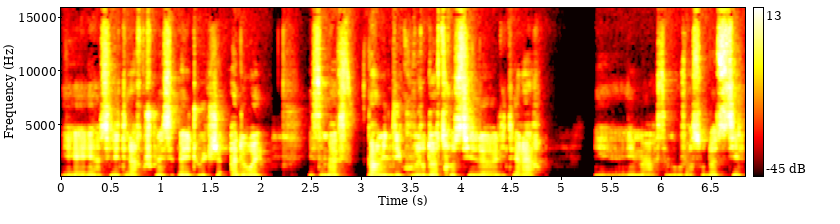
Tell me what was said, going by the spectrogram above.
et, un style littéraire que je connaissais pas du tout et que j'ai adoré. Et ça m'a permis de découvrir d'autres styles euh, littéraires et, et ça m'a ouvert sur d'autres styles.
